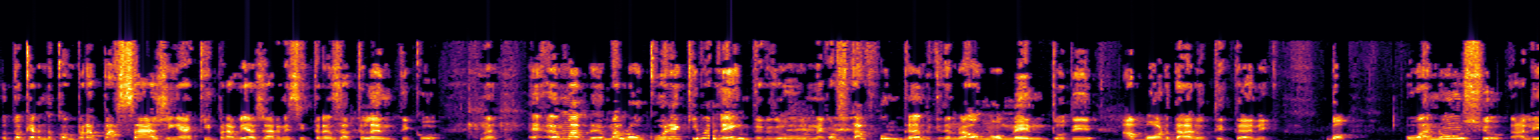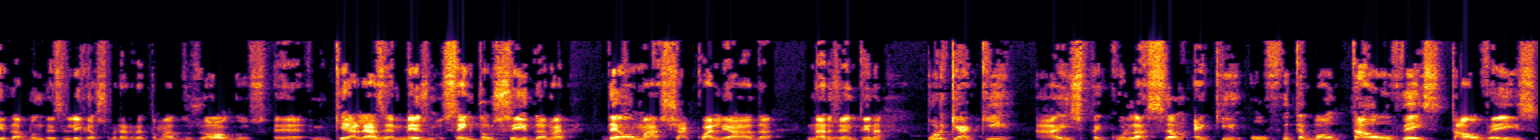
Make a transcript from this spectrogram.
eu estou querendo comprar passagem aqui para viajar nesse transatlântico. Né? É, uma, é uma loucura equivalente, o negócio está afundando, dizer, não é o momento de abordar o Titanic. Bom, o anúncio ali da Bundesliga sobre a retomada dos jogos, é, que aliás é mesmo sem torcida, não é? deu uma chacoalhada na Argentina, porque aqui a especulação é que o futebol talvez, talvez,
